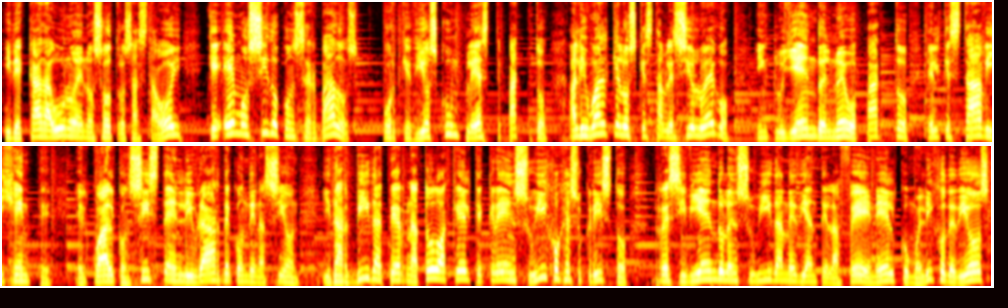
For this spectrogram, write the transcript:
y de cada uno de nosotros hasta hoy, que hemos sido conservados porque Dios cumple este pacto, al igual que los que estableció luego, incluyendo el nuevo pacto, el que está vigente, el cual consiste en librar de condenación y dar vida eterna a todo aquel que cree en su Hijo Jesucristo, recibiéndolo en su vida mediante la fe en Él como el Hijo de Dios,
